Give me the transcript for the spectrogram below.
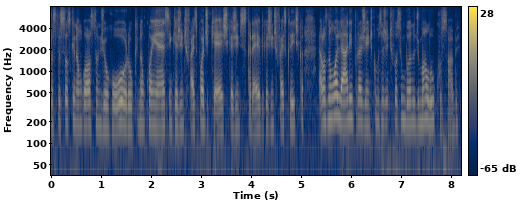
as pessoas que não gostam de horror ou que não conhecem que a gente faz podcast, que a gente escreve, que a gente faz crítica, elas não olharem para a gente como se a gente fosse um bando de malucos, sabe?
